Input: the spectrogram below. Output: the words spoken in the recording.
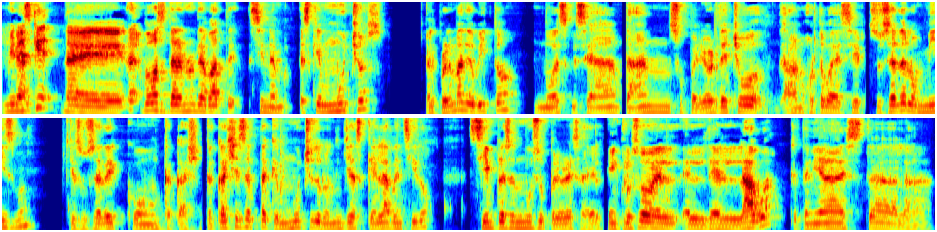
mira, es que eh, Vamos a entrar en un debate. Sin em- es que muchos. El problema de Obito no es que sea tan superior. De hecho, a lo mejor te voy a decir, sucede lo mismo que sucede con Kakashi. Kakashi acepta que muchos de los ninjas que él ha vencido siempre son muy superiores a él. E incluso el, el del agua, que tenía esta, la...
